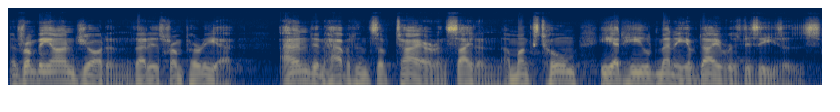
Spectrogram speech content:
and from beyond Jordan, that is, from Perea, and inhabitants of Tyre and Sidon, amongst whom he had healed many of divers diseases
